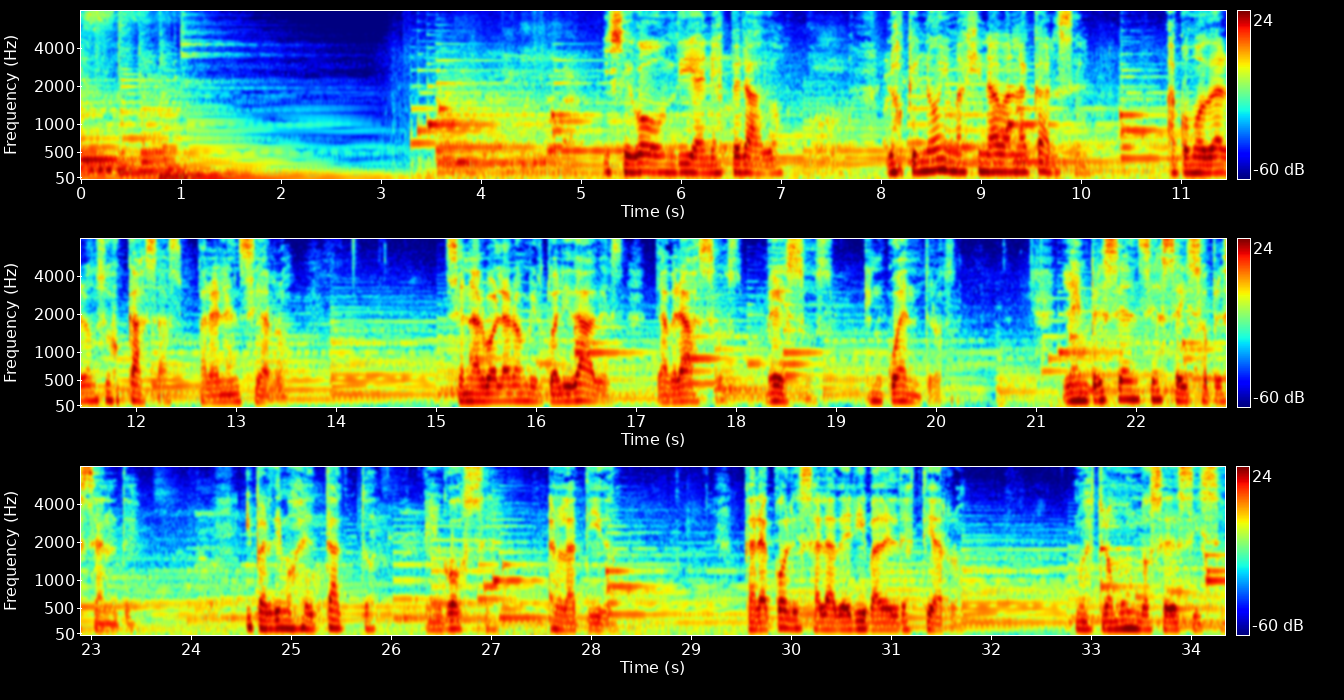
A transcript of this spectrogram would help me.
Y llegó un día inesperado. Los que no imaginaban la cárcel acomodaron sus casas para el encierro. Se enarbolaron virtualidades de abrazos, besos, encuentros. La impresencia se hizo presente y perdimos el tacto, el goce, el latido. Caracoles a la deriva del destierro. Nuestro mundo se deshizo,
